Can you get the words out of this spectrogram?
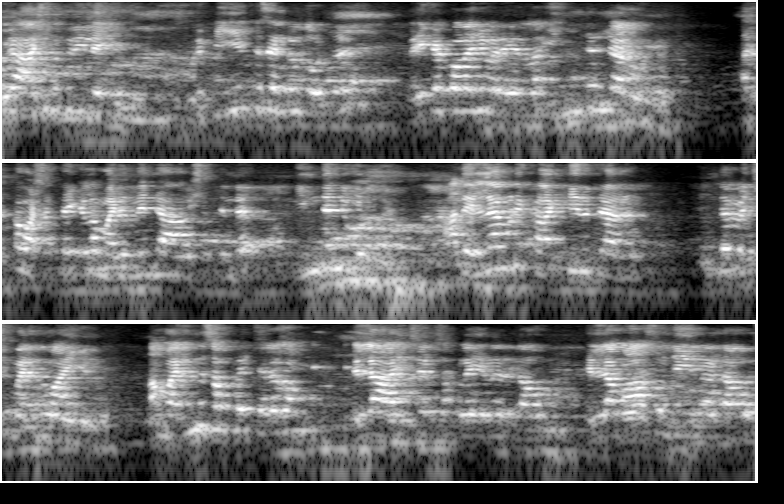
ഒരു ആശുപത്രിയിലേക്ക് ഒരു പി എച്ച് സെന്റർ തൊട്ട് മെഡിക്കൽ കോളേജ് വരെയുള്ള ഇന്റന്റ് ആണ് കൊടുക്കുന്നത്. അടുത്ത വർഷത്തേക്കുള്ള മരുന്നിന്റെ ആവശ്യത്തിന്റെ ഇന്റന്റ് കൊടുത്ത് അതെല്ലാം കൂടി കളക്ട് ചെയ്തിട്ടാണ് ഇന്റർ വെച്ച് മരുന്ന് വാങ്ങിക്കുന്നത്. ആ മരുന്ന് സപ്ലൈ ചില എല്ലാ ആഴ്ചയും സപ്ലൈ ചെയ്യുന്നുണ്ടാവും എല്ലാ മാസവും ചെയ്യുന്നുണ്ടാവും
